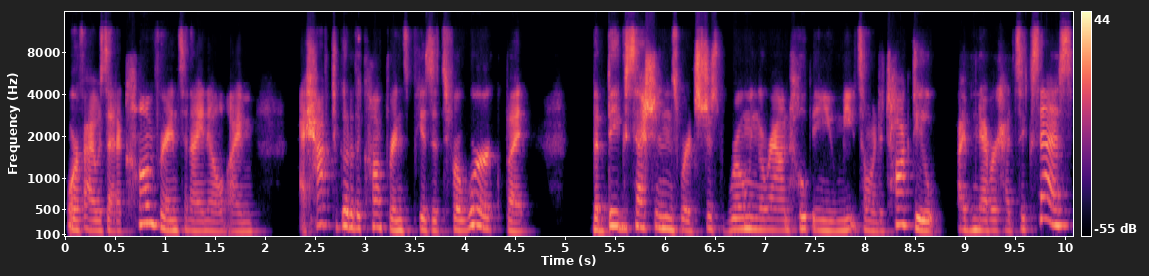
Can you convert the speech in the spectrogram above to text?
or if I was at a conference and I know I'm I have to go to the conference because it's for work, but the big sessions where it's just roaming around hoping you meet someone to talk to, I've never had success.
